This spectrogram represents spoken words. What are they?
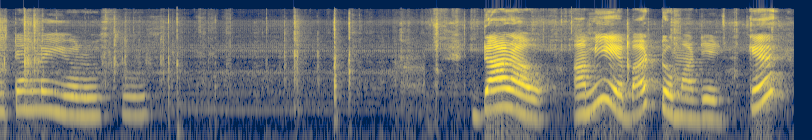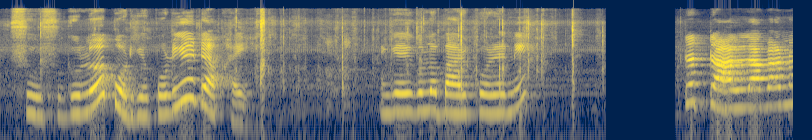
এটা হলো ইয়েরো সুস দাঁড়াও, আমি এবার তোমাদেরকে সুসগুলো পরিয়ে পরিয়ে দেখাই। এগুলো বার করে নি। একটা তার লাগানো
